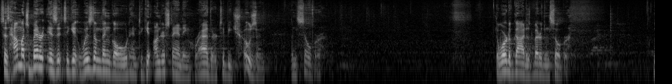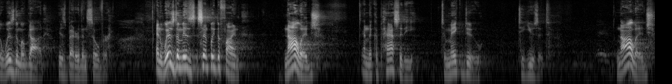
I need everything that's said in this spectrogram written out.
says, How much better is it to get wisdom than gold, and to get understanding, rather to be chosen than silver? The Word of God is better than silver. The wisdom of God is better than silver. And wisdom is simply defined knowledge and the capacity to make do to use it. Knowledge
